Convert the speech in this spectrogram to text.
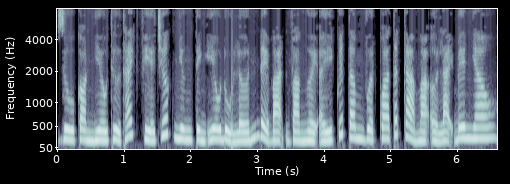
Dù còn nhiều thử thách phía trước nhưng tình yêu đủ lớn để bạn và người ấy quyết tâm vượt qua tất cả mà ở lại bên nhau.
